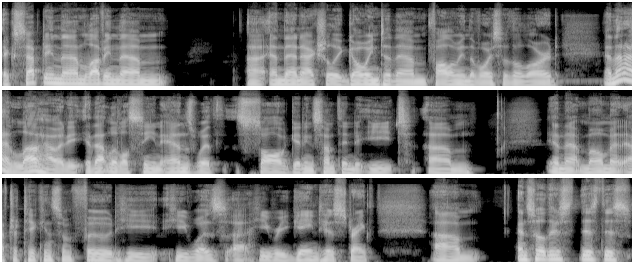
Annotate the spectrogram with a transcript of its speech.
accepting them, loving them, uh, and then actually going to them, following the voice of the Lord. And then I love how it, that little scene ends with Saul getting something to eat. Um, in that moment, after taking some food, he he was uh, he regained his strength. Um, and so there's there's this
